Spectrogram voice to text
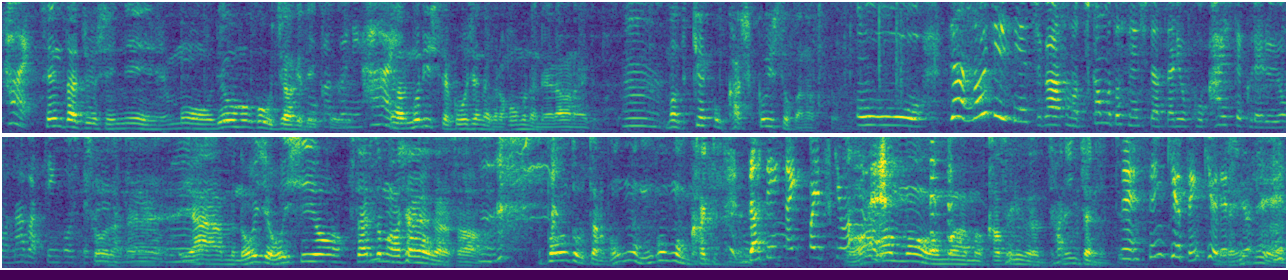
はい。センター中心にもう両方こう打ち分けていくという。はい。だから無理して甲子園だからホームラン狙わないとかさ、うん。まあ、結構賢い人かなと思う。おお、じゃあノイジー選手がその近本選手だったりをこう返してくれるようなバッティングをしてくそうだねれると。いう。、うん。いやーもうノイジー美味しいよ。2人とも足速いからさ、ポンと打ったらゴンゴンゴンゴン帰ってきてる打点がいっぱいつきますあね。あもうまあまあ稼ぎだよチャリンチャリンって。ね、Thank you, Thank you ですよね。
